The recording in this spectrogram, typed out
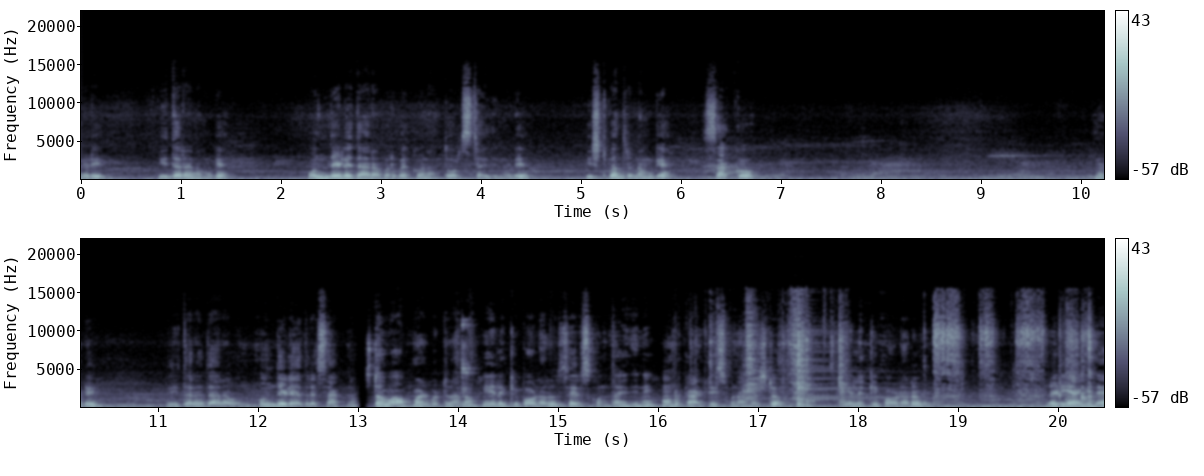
ನೋಡಿ, ಈ ಥರ ನಮಗೆ ಒಂದೆಳೆ ದಾರ ಬರಬೇಕು. ನಾನು ತೋರಿಸ್ತಾ ಇದ್ದೀನಿ ನೋಡಿ. ಇಷ್ಟು ಬಂದರೆ ನಮಗೆ ಸಾಕು. ನೋಡಿ, ಈ ಥರ ದಾರ ಒಂದು ಒಂದೆಳೆ ಆದರೆ ಸಾಕು ನಾವು ಸ್ಟವ್ ಆಫ್ ಮಾಡಿಬಿಟ್ಟು ನಾನು ಏಲಕ್ಕಿ ಪೌಡರು ಸೇರಿಸ್ಕೊತಾ ಇದ್ದೀನಿ. ಒಂದು ಕಾಲು ಟೀ ಸ್ಪೂನ್ ಆದಷ್ಟು ಏಲಕ್ಕಿ ಪೌಡರು ರೆಡಿಯಾಗಿದೆ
